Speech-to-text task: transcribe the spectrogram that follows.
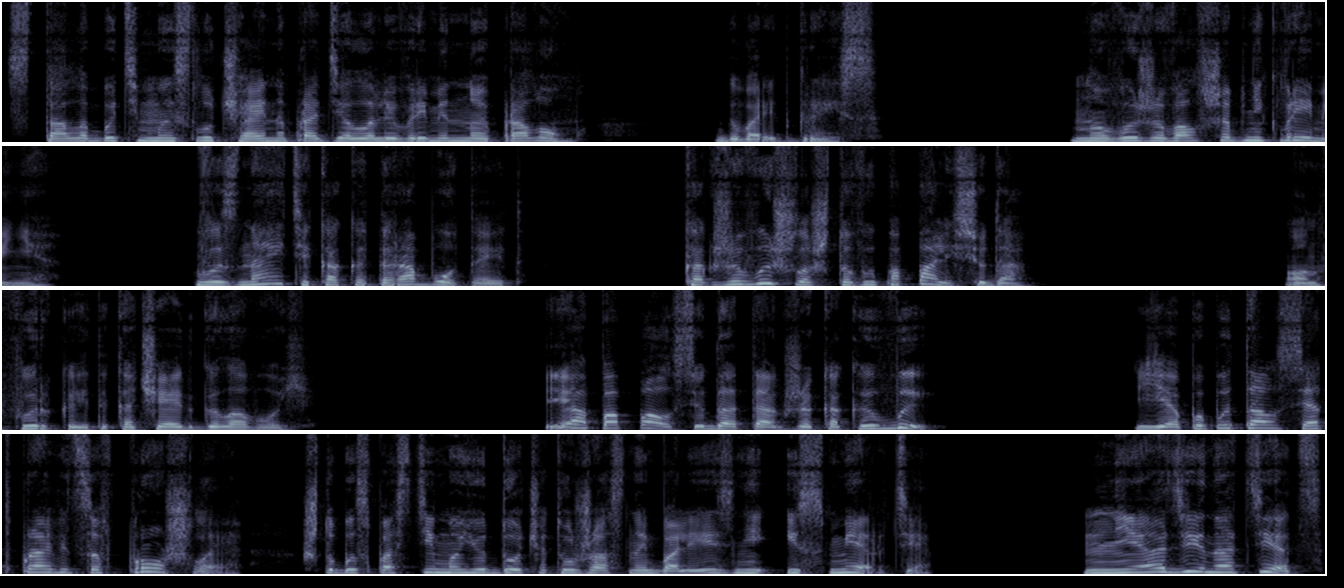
«Стало быть, мы случайно проделали временной пролом», — говорит Грейс. «Но вы же волшебник времени. Вы знаете, как это работает? Как же вышло, что вы попали сюда?» Он фыркает и качает головой. «Я попал сюда так же, как и вы. Я попытался отправиться в прошлое, чтобы спасти мою дочь от ужасной болезни и смерти. Ни один отец...»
